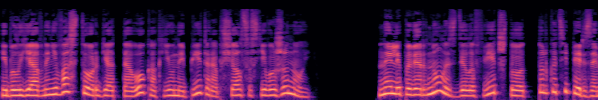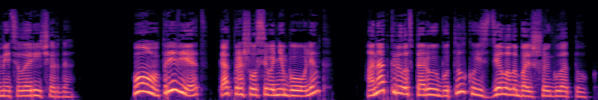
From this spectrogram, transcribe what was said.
и был явно не в восторге от того, как юный Питер общался с его женой. Нелли повернулась, сделав вид, что только теперь заметила Ричарда. «О, привет! Как прошел сегодня боулинг?» Она открыла вторую бутылку и сделала большой глоток.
